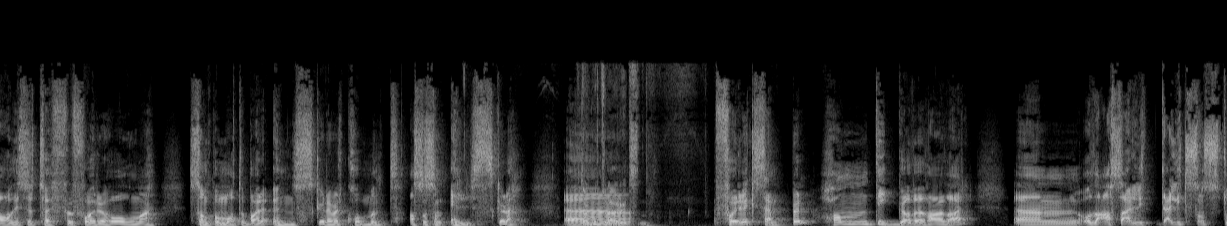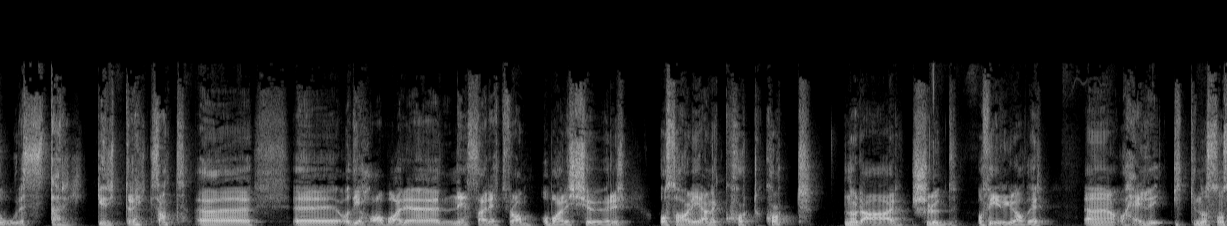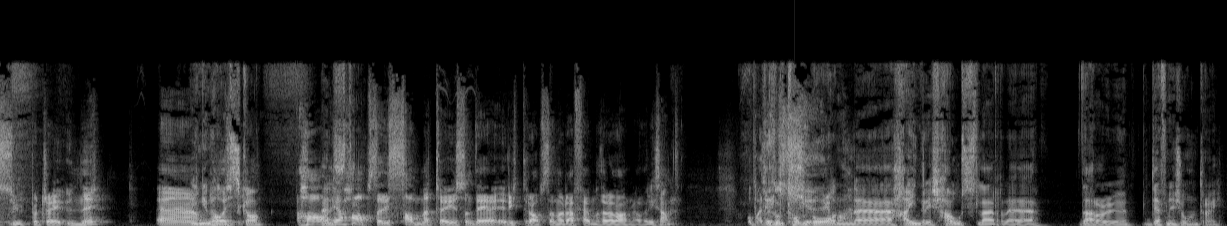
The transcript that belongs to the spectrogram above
av disse tøffe forholdene, som på en måte bare ønsker det velkomment, altså som elsker det. Dag Otto Eh, Lauritzen. for eksempel, han digga det der der. Um, og det, altså, er litt, det, er litt, sånn store, sterke ryttere, ikke sant? Uh, uh, og de har bare nesa rett fram og bare kjører. Og så har de gjerne kort, kort når det er sludd og fire grader. Uh, og heller ikke noe sånn supertrøy under. Ingen hansker? Ha, ja, ha på seg de samme tøyet som det ryttere har på seg når det er 35 varmegrader. ikke sant? Og bare sånn Tom Baun, Heinrich Hausler der har du definisjonen, tror jeg.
